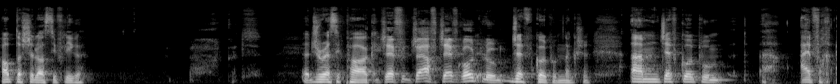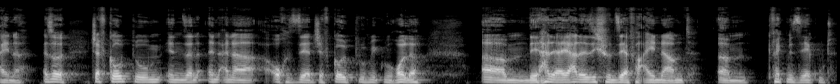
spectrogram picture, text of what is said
Hauptdarsteller aus die Fliege. Gott. Äh, Jurassic Park. Jeff, Jeff, Jeff Goldblum. Jeff Goldblum, Dankeschön. Ähm, Jeff Goldblum, einfach eine. Also Jeff Goldblum in, seiner, in einer auch sehr Jeff Goldblumigen Rolle. Ähm, den hat er, hat er sich schon sehr vereinnahmt. Ähm, gefällt mir sehr gut.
